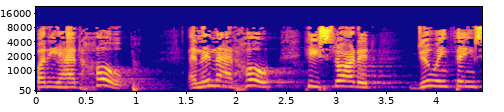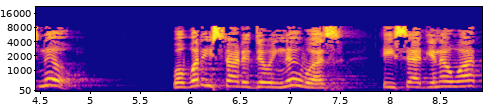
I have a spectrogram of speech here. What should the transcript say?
but he had hope. And in that hope, he started doing things new. Well, what he started doing new was he said, you know what?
